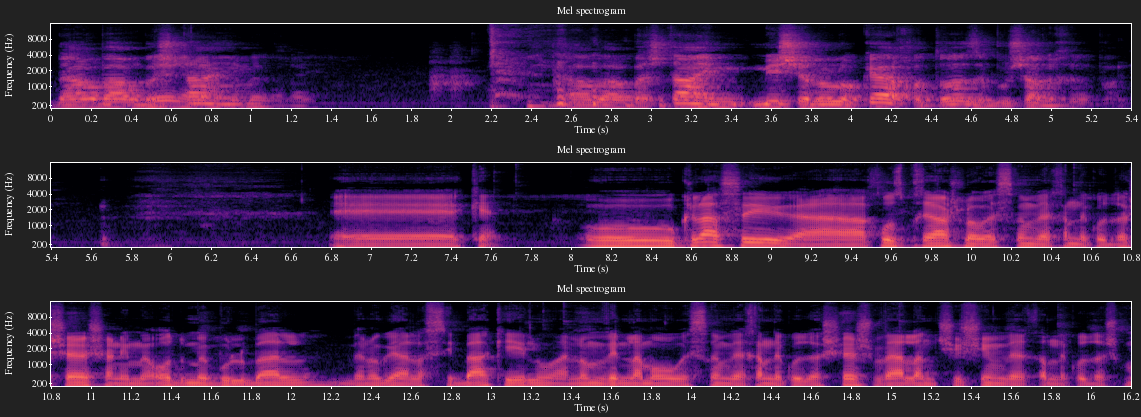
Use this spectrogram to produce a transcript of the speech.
ב-4-4-2, ב-4-4-2, מי שלא לוקח אותו זה בושה וחרפה. אה, כן. הוא קלאסי, האחוז בחירה שלו הוא 21.6, אני מאוד מבולבל בנוגע לסיבה כאילו, אני לא מבין למה הוא 21.6 ואלנד 61.8,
